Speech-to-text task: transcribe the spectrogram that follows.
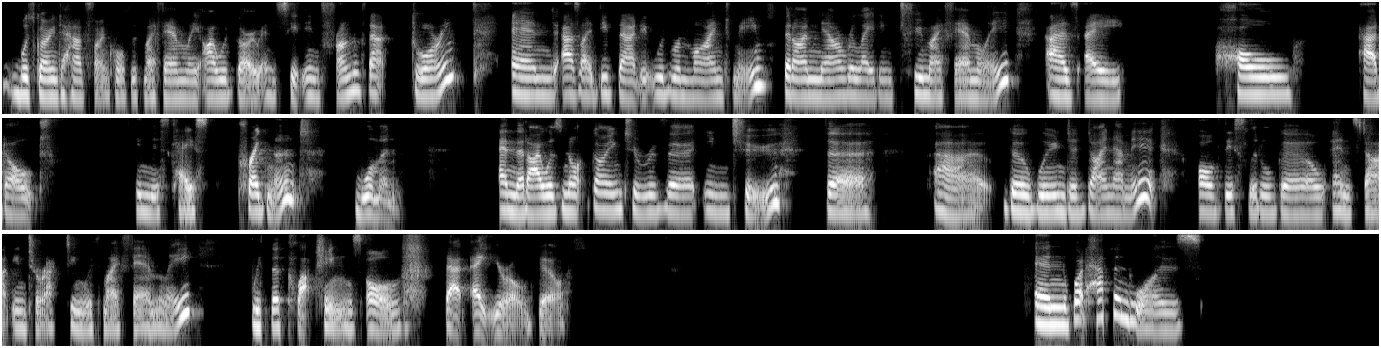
was going to have phone calls with my family, I would go and sit in front of that drawing. And as I did that, it would remind me that I'm now relating to my family as a whole adult, in this case, pregnant woman, and that I was not going to revert into the uh, the wounded dynamic of this little girl and start interacting with my family with the clutchings of that eight year old girl. And what happened was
